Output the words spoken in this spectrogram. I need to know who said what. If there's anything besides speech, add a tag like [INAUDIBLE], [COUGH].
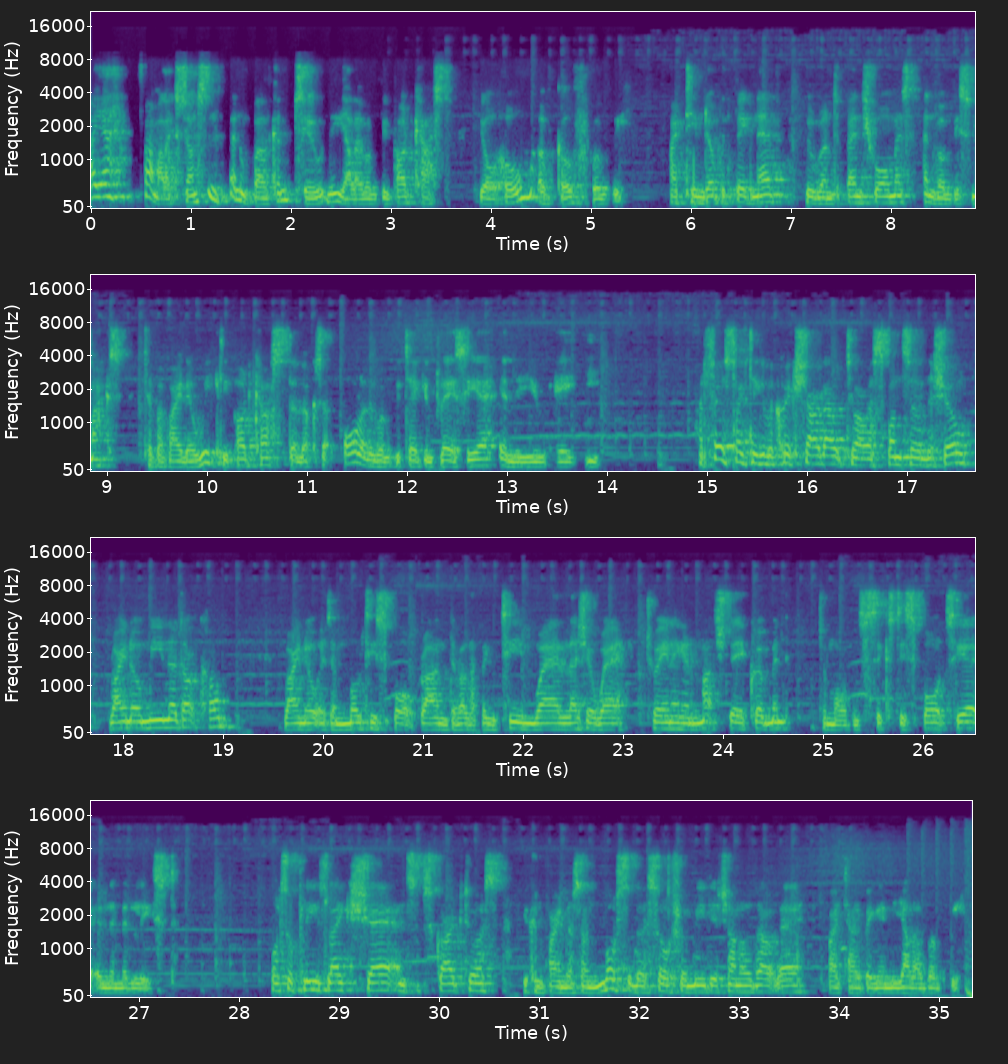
Speaker 1: Hiya, I'm Alex Johnson, and welcome to the Yalla Rugby Podcast, your home of Gulf Rugby. I teamed up with Big Nev, who runs Benchwarmers and Rugby Smacks, to provide a weekly podcast that looks at all of the rugby taking place here in the UAE. I'd first like to give a quick shout out to our sponsor of the show, RhinoMina.com. Rhino is a multi sport brand developing team wear, leisure wear, training, and matchday equipment to more than 60 sports here in the Middle East. Also, please like, share, and subscribe to us. You can find us on most of the social media channels out there by typing in Yalla Rugby.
